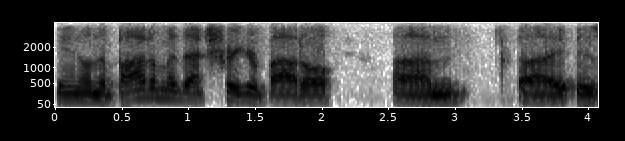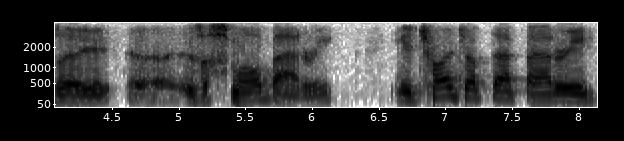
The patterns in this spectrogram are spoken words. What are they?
and on the bottom of that trigger bottle um, uh, is a uh, is a small battery. You charge up that battery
